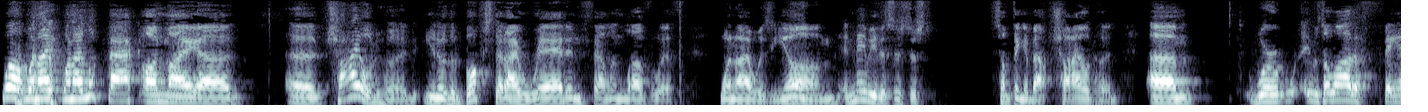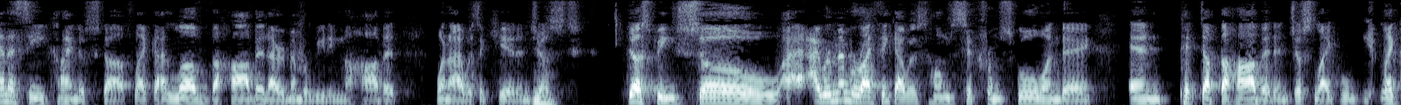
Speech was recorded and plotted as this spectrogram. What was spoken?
Well, when I when I look back on my uh, uh, childhood, you know, the books that I read and fell in love with when I was young, and maybe this is just something about childhood. Um, were it was a lot of fantasy kind of stuff. Like I loved The Hobbit. I remember reading The Hobbit when I was a kid, and just mm. just being so. I, I remember. I think I was homesick from school one day and picked up The Hobbit and just like like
